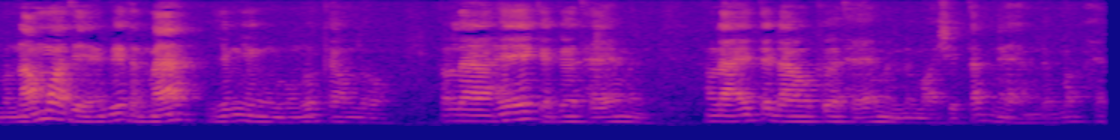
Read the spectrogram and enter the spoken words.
mà nóng á, thì nó biến thành mát, giống như một luồng nước cam lồ. Nó la hết cả cơ thể mình, nó la hết tới đâu cơ thể mình mọi sự tắc nghẽn được mất hết.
